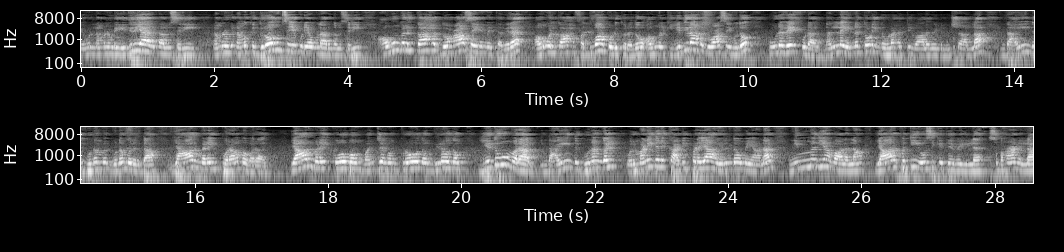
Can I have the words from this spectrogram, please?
நம்மளுடைய எதிரியா இருந்தாலும் சரி நம்மளுடைய நமக்கு துரோகம் செய்யக்கூடியவங்களா இருந்தாலும் சரி அவங்களுக்காக துவா செய்யணுமே தவிர அவங்களுக்காக ஃபத்வா கொடுக்கிறதோ அவங்களுக்கு எதிராக துவா செய்வதோ கூடவே கூடாது. நல்ல எண்ணத்தோடு இந்த உலகத்தில் வாழ வேண்டும் இன்ஷா இந்த ஐந்து குணம் குணம் இருந்தா யார் மேலையும் பொறாம வராது. யார் மேலே கோபம் வஞ்சகம் குரோதம் விரோதம் எதுவும் வராது. இந்த ஐந்து குணங்கள் ஒரு மனிதனுக்கு அடிப்படையாக இருந்தோமே ஆனால் நிம்மதியா வாழலாம். யாரை பத்தி யோசிக்க தேவையில்லை. சுபஹான் இல்லா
